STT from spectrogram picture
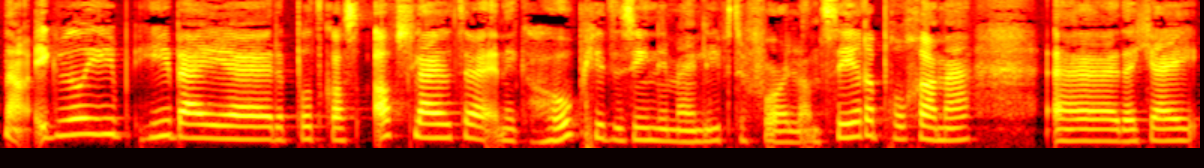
Nou, ik wil hierbij uh, de podcast afsluiten en ik hoop je te zien in mijn Liefde voor Lanceren programma. Uh, dat jij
